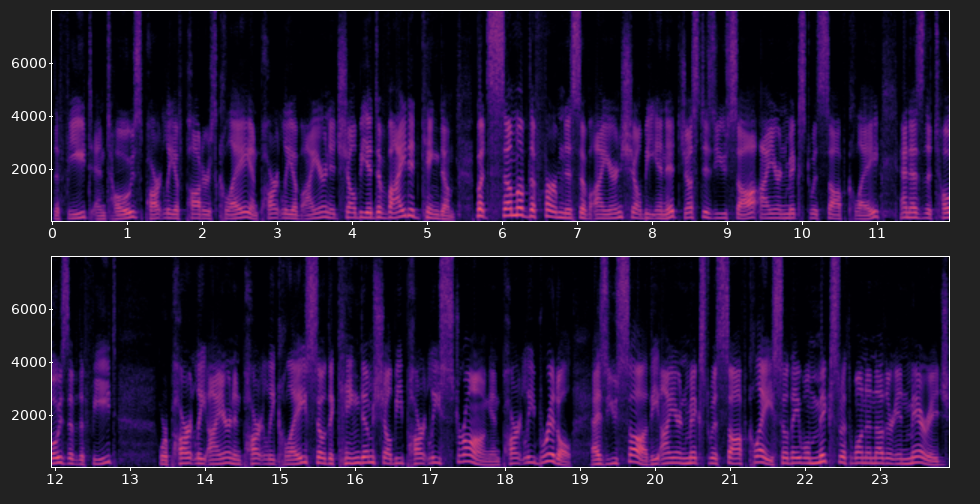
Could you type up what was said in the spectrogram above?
the feet and toes, partly of potter's clay and partly of iron. It shall be a divided kingdom. But some of the firmness of iron shall be in it, just as you saw iron mixed with soft clay. And as the toes of the feet were partly iron and partly clay, so the kingdom shall be partly strong and partly brittle. As you saw, the iron mixed with soft clay, so they will mix with one another in marriage,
